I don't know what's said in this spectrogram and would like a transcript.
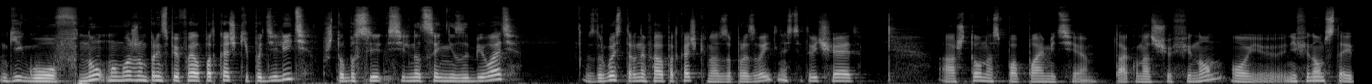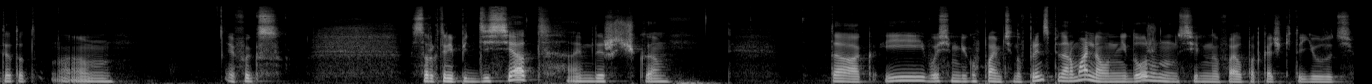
гигов. Ну, мы можем, в принципе, файл подкачки поделить, чтобы сильно C не забивать. С другой стороны, файл подкачки у нас за производительность отвечает. А что у нас по памяти? Так, у нас еще феном. Ой, не феном стоит этот эм, FX 4350, AMD-шечка. Так, и 8 гигов памяти. Ну, в принципе, нормально, он не должен сильно файл подкачки-то юзать.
